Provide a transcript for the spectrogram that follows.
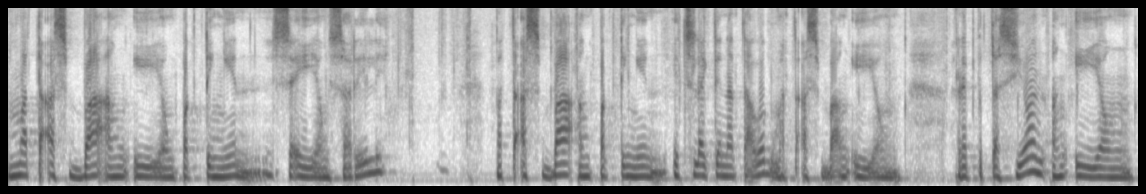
Mataas ba ang iyong pagtingin sa iyong sarili? Mataas ba ang pagtingin? It's like tinatawag, mataas ba ang iyong reputasyon, ang iyong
